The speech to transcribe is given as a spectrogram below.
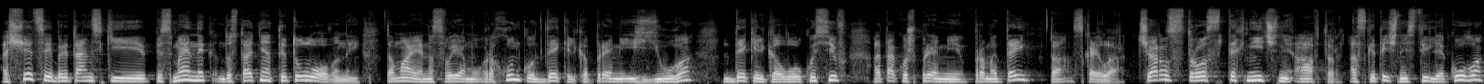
А ще цей британський письменник достатньо титулований та має на своєму рахунку декілька премій Гюга, декілька локусів, а також премії Прометей та Скайлар. Чарльз Строс технічний автор, аскетичний стиль якого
